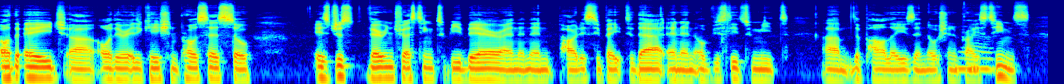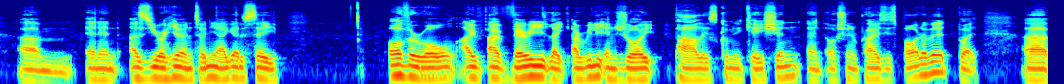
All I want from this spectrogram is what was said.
other age uh, or their education process so it's just very interesting to be there and, and then participate to that and then obviously to meet um, the Parley's and ocean yeah. prize teams um, and then as you're here antonia i gotta say overall i i very like i really enjoy Parley's communication and Ocean Uprise is part of it but uh,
